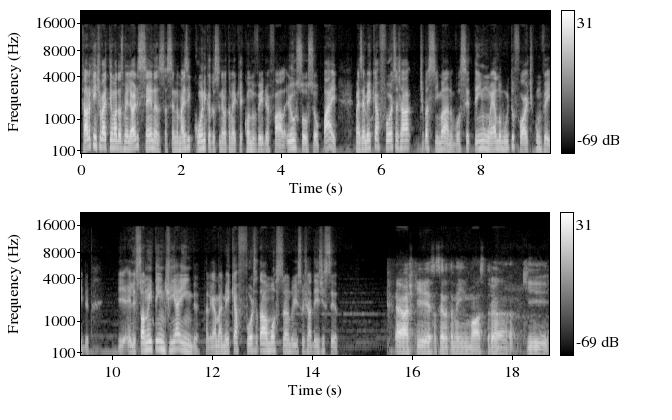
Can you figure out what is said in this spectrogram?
Claro que a gente vai ter uma das melhores cenas, a cena mais icônica do cinema também, que é quando o Vader fala, eu sou o seu pai, mas é meio que a força já, tipo assim, mano, você tem um elo muito forte com o Vader. E ele só não entendia ainda, tá ligado? Mas meio que a força tava mostrando isso já desde cedo. É, eu acho que essa cena também mostra que.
